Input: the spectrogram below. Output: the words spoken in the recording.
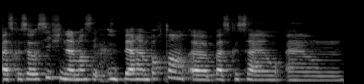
Parce que ça aussi, finalement, c'est hyper important. euh, parce que ça a un, un-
